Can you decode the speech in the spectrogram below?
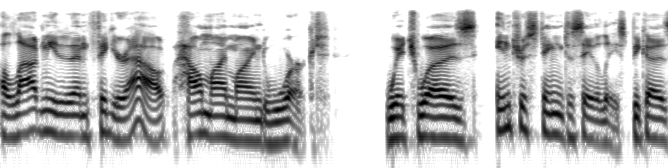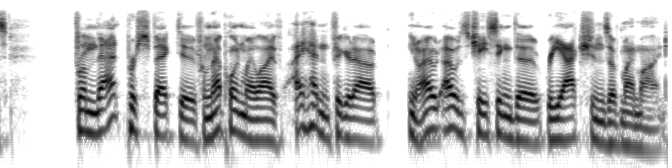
allowed me to then figure out how my mind worked, which was interesting to say the least, because from that perspective, from that point in my life, I hadn't figured out, you know, I, I was chasing the reactions of my mind.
